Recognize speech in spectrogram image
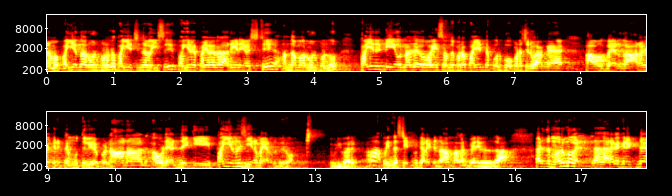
நம்ம பையன் தான் ரூல் பண்ணணும். பையன் சின்ன வயசு. பையனை பையனை அரியணை வச்சுட்டு அந்த அம்மா ரூல் பண்ணும். பையனுக்கு ஒரு நல்ல வயசு வந்த பிறகு பையன்கிட்ட பொறுப்பை ஒப்படைச்சிருவாங்க அவன் பெயர் தான் அரங்க கிருஷ்ணன் முத்து வீரப்பன். ஆனால் அவனுடைய அன்னைக்கு பையனும் சீக்கிரமாக இறந்து போயிடுவான். இப்படி பாருங்க ஆ, இந்த ஸ்டேட்மெண்ட் கரெக்டு தான். மகன் பேர் தான் அடுத்து மருமகள் அதாவது அரக கிரட்டின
